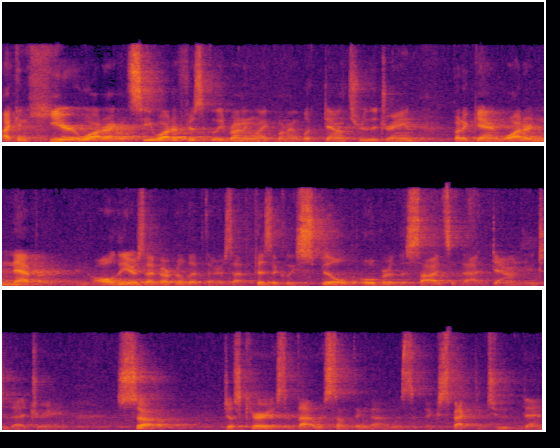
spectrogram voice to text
I can hear water, I can see water physically running like when I look down through the drain, but again, water never, in all the years I've ever lived there, is that physically spilled over the sides of that down into that drain. So, just curious if that was something that was expected to then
